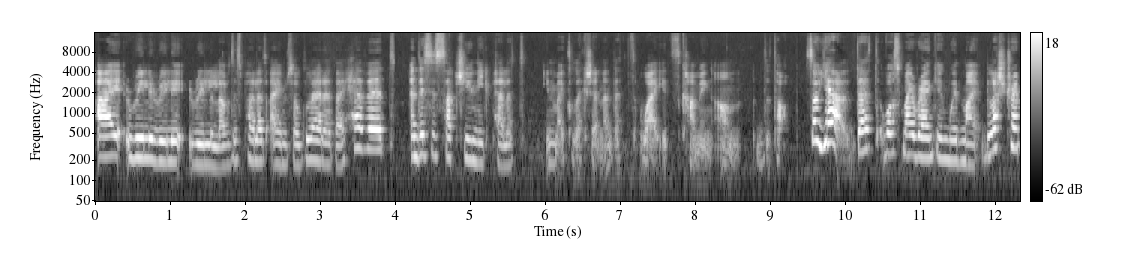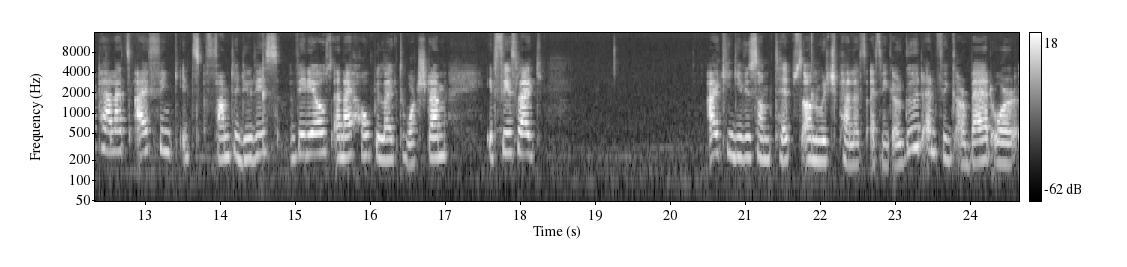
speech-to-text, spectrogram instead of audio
I really, really, really love this palette. I am so glad that I have it. And this is such a unique palette in my collection and that's why it's coming on the top. So yeah, that was my ranking with my Blush Tribe palettes. I think it's fun to do these videos and I hope you like to watch them. It feels like I can give you some tips on which palettes I think are good and think are bad or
